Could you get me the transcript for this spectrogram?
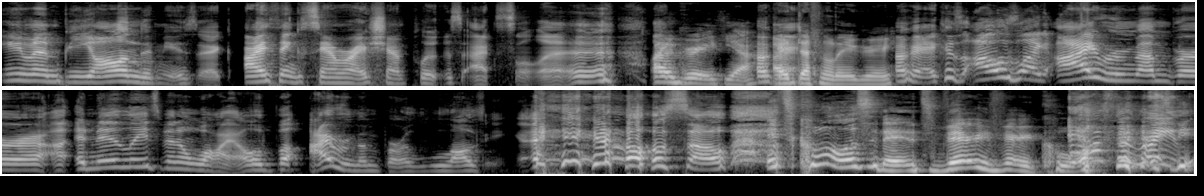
even beyond the music, I think Samurai Champloo is excellent. I Like, agree. Yeah, I definitely agree. Okay, because I was like, I remember. Uh, admittedly, it's been a while, but I remember loving it. you know, so It's cool, isn't it? It's very, very cool. It has the it's right the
